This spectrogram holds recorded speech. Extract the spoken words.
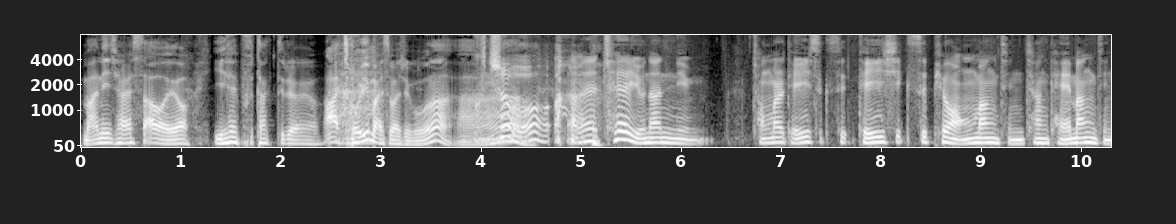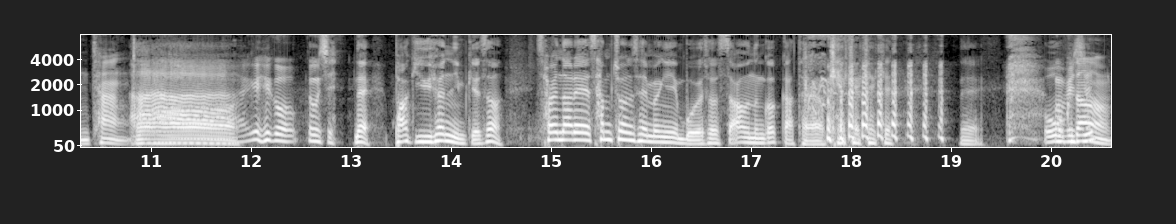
많이 잘 싸워요. 이해 부탁드려요. 아, 저희 말씀하신 거구나. 아. 그쵸. 네, 최윤아님. 정말 데이식스, 데이식스표 엉망진창, 대망진창. 아, 아. 이거, 병우 씨. 네, 박유현님께서 설날에 삼촌 세 명이 모여서 싸우는 것 같아요. 캐캐캐캐. 네. 오, 그 다음.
